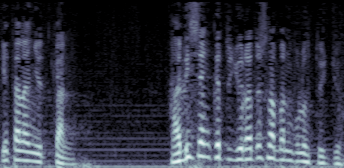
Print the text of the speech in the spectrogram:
Kita lanjutkan. Hadis yang ke-787.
